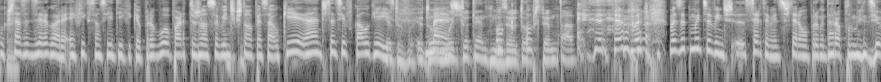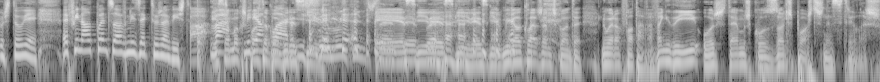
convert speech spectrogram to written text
O que estás a dizer agora é ficção científica para boa parte dos nossos ouvintes que estão a pensar o quê? Ah, distância focal, o que é isso? eu estou Mas muito atento, mas o eu que- estou a perceber metade. mas, mas o que muitos ouvintes eh, certamente se estarão a perguntar, ou pelo menos eu estou, é afinal, quantos ovnis é que tu já viste? Ah, Vá, isso é uma resposta Miguel para ouvir Claro. a seguir. Isso é muito interessante. É a seguir, é a seguir, é a seguir. O Miguel Claro já nos conta. Não era o que faltava. Venha daí, hoje estamos com os olhos postos nas estrelas.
